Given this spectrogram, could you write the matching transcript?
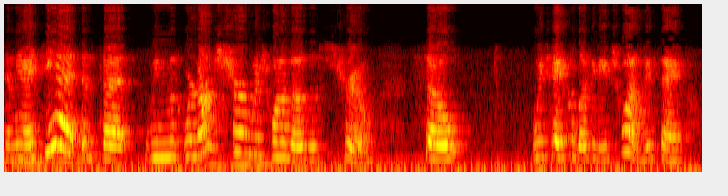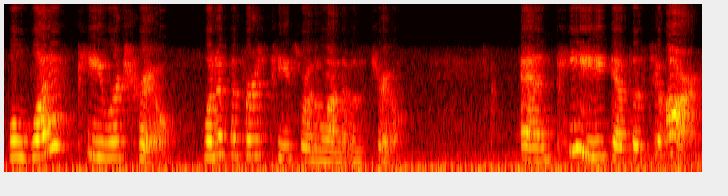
And the idea is that we, we're not sure which one of those is true. So we take a look at each one. We say, well, what if P were true? What if the first piece were the one that was true? And P gets us to R.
